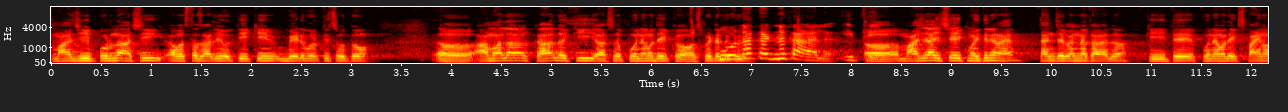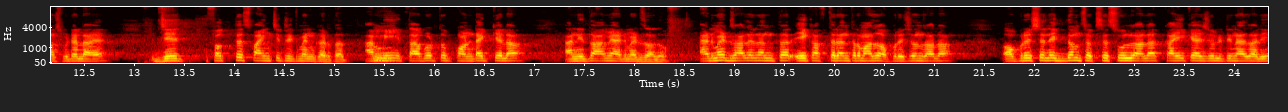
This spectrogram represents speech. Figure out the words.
माझी पूर्ण अशी अवस्था झाली होती की बेडवरतीच होतो. आम्हाला कळालं की असं पुण्यामध्ये एक हॉस्पिटल कोणाकडनं कळालं इथे. अ, माझ्या आईची एक मैत्रीण आहे त्यांच्याकडनं कळालं की इथे पुण्यामध्ये एक स्पाईन हॉस्पिटल आहे जे फक्त स्पाईनची ट्रीटमेंट करतात. आम्ही ताबडतोब कॉन्टॅक्ट केला आणि इथं आम्ही ॲडमिट झालो. ॲडमिट झाल्यानंतर एक हफ्त्यानंतर माझं ऑपरेशन झालं. ऑपरेशन एकदम सक्सेसफुल झालं काही कॅज्युअलिटी नाही झाली.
